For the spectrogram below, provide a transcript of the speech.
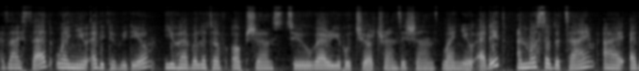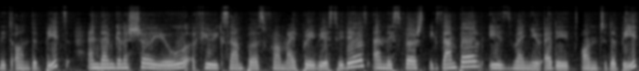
As I said, when you edit a video, you have a lot of options to where you put your transitions when you edit. And most of the time, I edit on the beat. And I'm gonna show you a few examples from my previous videos. And this first example is when you edit onto the beat.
